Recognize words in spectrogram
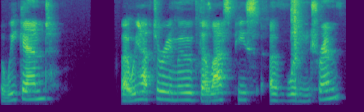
the weekend. But we have to remove the last piece of wooden trim.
